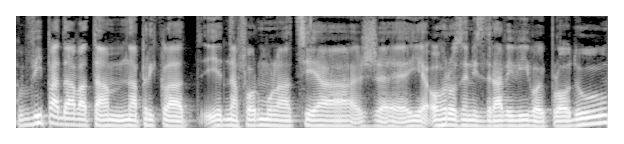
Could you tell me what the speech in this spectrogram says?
vypadáva tam napríklad jedna formulácia, že je ohrozený zdravý vývoj plodu,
